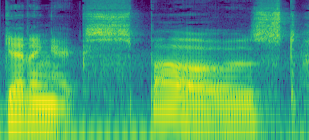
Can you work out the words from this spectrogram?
getting exposed.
